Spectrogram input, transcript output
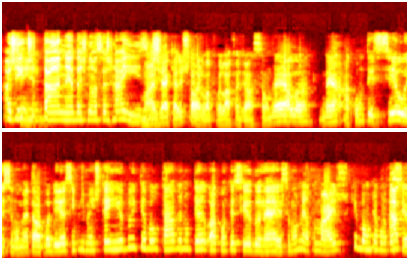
a gente Sim. tá, né, das nossas raízes. Mas é aquela história, ela foi lá fazer a ação dela, né? Aconteceu esse momento, ela poderia simplesmente ter ido e ter voltado e não ter acontecido, né? Esse momento, mas que bom que aconteceu.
